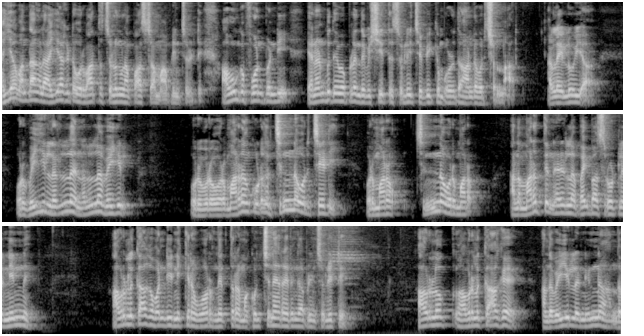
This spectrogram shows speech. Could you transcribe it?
ஐயா வந்தாங்களே ஐயா கிட்ட ஒரு வார்த்தை சொல்லுங்களேன் பாஸ்டாமா அப்படின்னு சொல்லிட்டு. அவங்க ஃபோன் பண்ணி என் அன்பு தேவப்பில் இந்த விஷயத்தை சொல்லி செபிக்கும் பொழுது ஆண்டவர் சொன்னார். அல்ல லூயா ஒரு வெயில் நல்ல நல்ல வெயில். ஒரு ஒரு ஒரு மரம் கூட சின்ன ஒரு செடி ஒரு மரம் சின்ன ஒரு மரம். அந்த மரத்து நிழலில் பைபாஸ் ரோட்டில் நின்று அவர்களுக்காக வண்டி நிற்கிற ஓரம் நிறுத்துகிறம்மா கொஞ்ச நேரம் இருங்க அப்படின்னு சொல்லிட்டு அவர்களோ அவர்களுக்காக அந்த வெயிலில் நின்று அந்த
